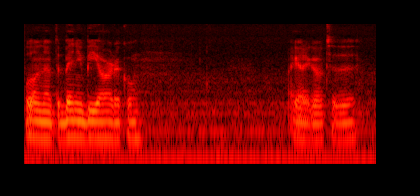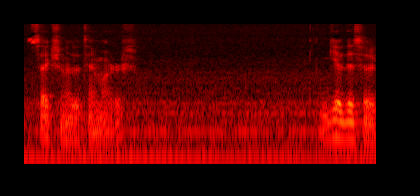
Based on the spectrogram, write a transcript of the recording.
pulling up the Benny B article. I gotta go to the section of the Ten Martyrs. Give this a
